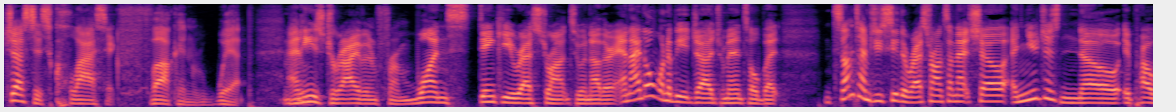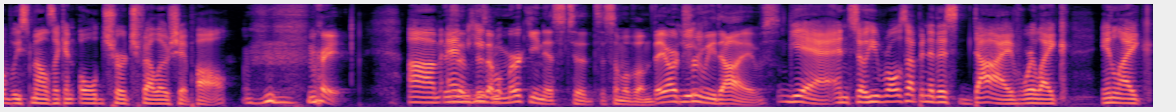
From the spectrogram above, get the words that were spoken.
just his classic fucking whip, Mm-hmm. and he's driving from one stinky restaurant to another. And I don't want to be judgmental, but sometimes you see the restaurants on that show, and you just know it probably smells like an old church fellowship hall. right. Um, There's, and a, he there's a murkiness to, to some of them. They are truly dives. Yeah, and so he rolls up into this dive where, like, in like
